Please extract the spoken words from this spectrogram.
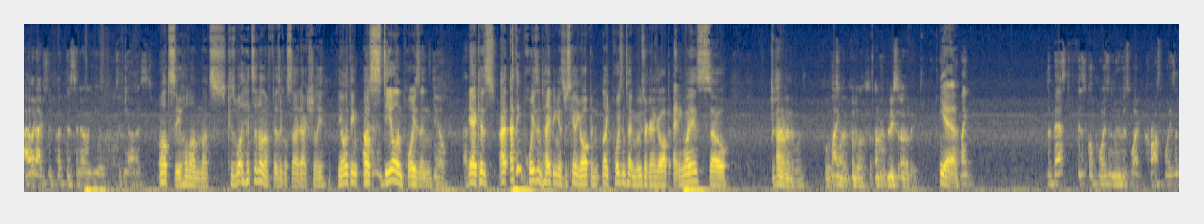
I would actually put this in OU to be honest. Well, let's see. Hold on. Let's because what hits it on the physical side actually. The only thing. Oh, steel and poison. Steel. That's Yeah, because I, I think poison typing is just gonna go up and like poison type moves are gonna go up anyways. So It I don't know. anyway. For the Like- time, for the at least early. yeah, like the best physical poison move is what? Cross poison?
